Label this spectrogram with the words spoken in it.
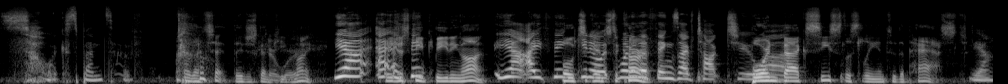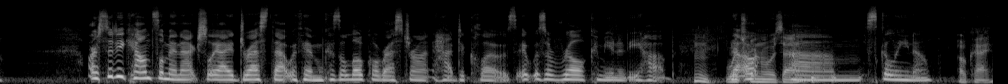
So expensive. Oh, that's it. They just got to keep work. running. Yeah, They I, I just think. keep beating on. yeah, I think Boats you know it's the one of the things I've talked to. Borne uh, back ceaselessly into the past. Yeah. Our city councilman actually, I addressed that with him because a local restaurant had to close. It was a real community hub. Which The- one was that? Um, Scalino, okay.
